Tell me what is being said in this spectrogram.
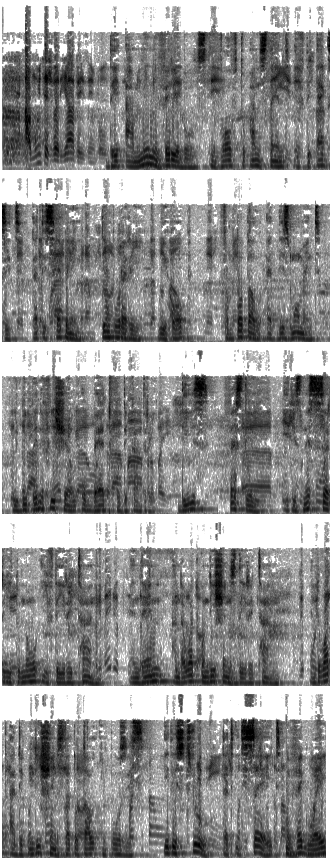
Há muitas variáveis envolvidas. There are many variables involved to understand if the exit that is happening, temporary, we hope, from Total at this moment, will be mm-hmm. beneficial or bad for the country. This, firstly, it is necessary to know if they return, and then under what conditions they return, and what are the conditions that Total imposes. It is true that it said in a vague way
